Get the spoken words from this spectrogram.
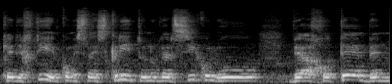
que como está escrito no versículo ben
